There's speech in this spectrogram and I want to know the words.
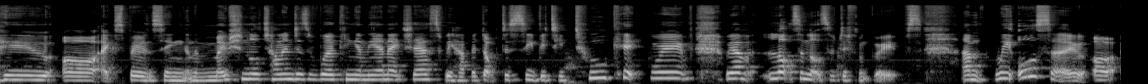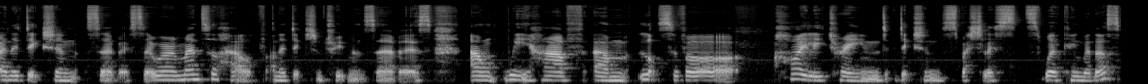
who are experiencing the emotional challenges of working in the NHS. We have a Doctor CBT Toolkit group. We have lots and lots of different groups. Um, we also are an addiction service. So we're a mental health and addiction treatment service. And we have um, lots of our highly trained addiction specialists working with us,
